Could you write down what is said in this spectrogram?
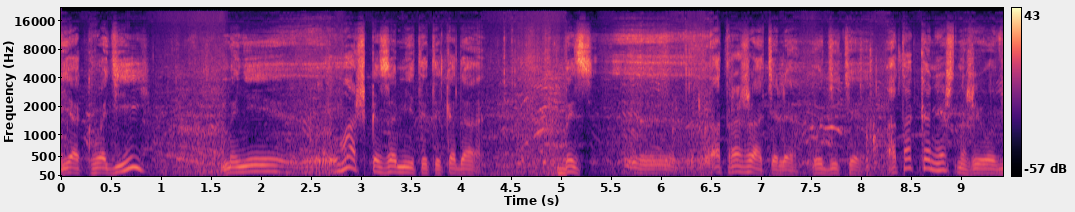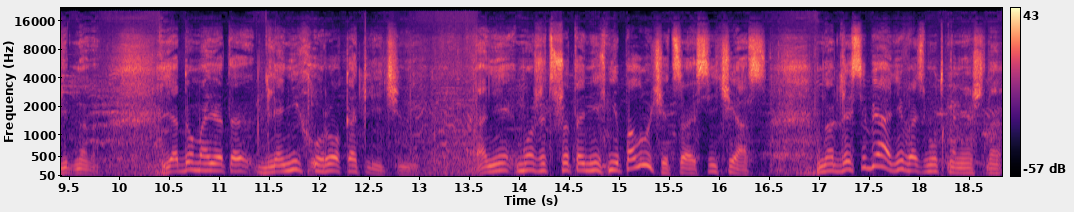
як водій, мені важко замітити, коли без е, отражателя у дітей. А так, звісно ж, його видно. Я думаю, це для них урок отличный. Они, может, что-то у них не получится сейчас, но для себя они возьмут, конечно,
